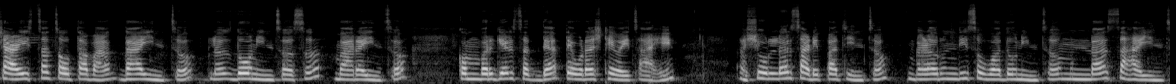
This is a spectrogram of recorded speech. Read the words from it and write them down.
चाळीसचा चौथा भाग दहा इंच प्लस दोन इंच असं बारा इंच. कंबरघेर सध्या तेवढाच ठेवायचा आहे. शोल्डर साडेपाच इंच गळारुंदी सव्वा दोन इंच मुंडा सहा इंच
